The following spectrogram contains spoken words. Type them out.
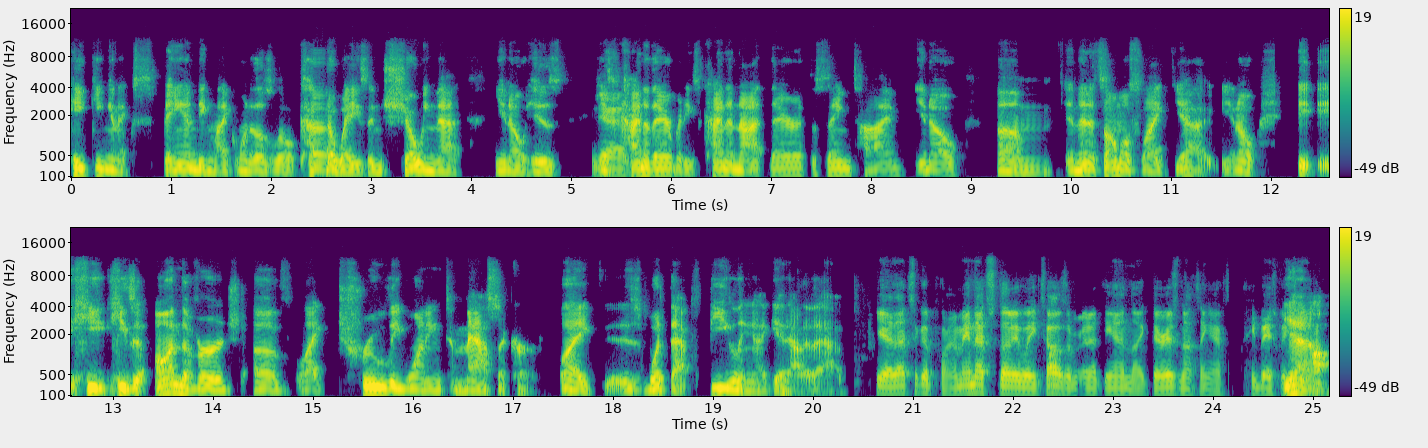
taking and expanding like one of those little cutaways and showing that, you know, his he's Yeah. kind of there but he's kind of not there at the same time you know um and then it's almost like yeah you know i- i- he he's on the verge of like truly wanting to massacre like is what that feeling i get out of that Yeah, that's a good point. I mean, that's the way he tells him right at the end. Like there is nothing after. He basically. Yeah. I-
